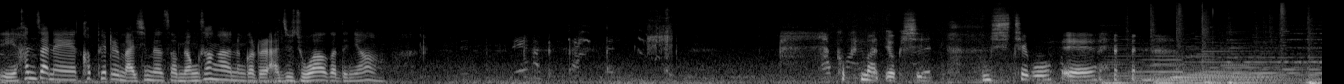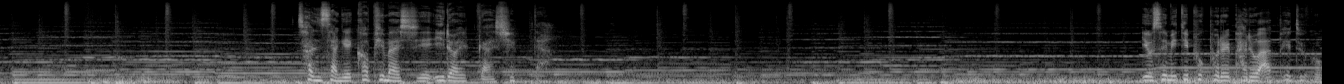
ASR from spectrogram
이 한 잔의 커피를 마시면서 명상하는 거를 아주 좋아하거든요. 커피 맛 역시 음식 최고. 예. 천상의 커피 맛이 이럴까 싶다. 요세미티 폭포를 바로 앞에 두고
